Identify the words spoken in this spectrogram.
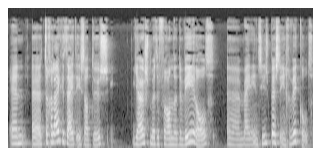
En uh, tegelijkertijd is dat dus, juist met de veranderende wereld, uh, mijn inziens best ingewikkeld.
